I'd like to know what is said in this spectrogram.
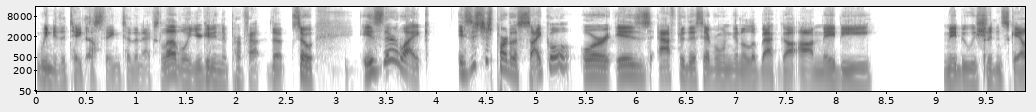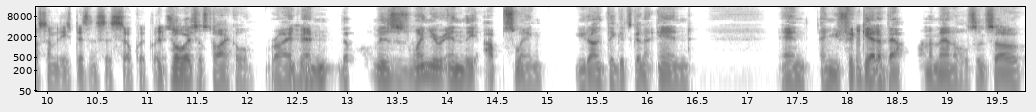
we need to take this thing to the next level." You're getting the prof- the so is there like is this just part of the cycle or is after this everyone going to look back and go, "Ah, maybe maybe we shouldn't scale some of these businesses so quickly." It's always a cycle, right? Mhm. And the problem is, is when you're in the upswing, you don't think it's going to end, and and you forget Mhm. about fundamentals, and so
